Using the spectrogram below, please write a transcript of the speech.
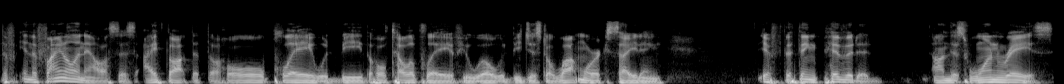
the, in the final analysis, I thought that the whole play would be the whole teleplay, if you will, would be just a lot more exciting if the thing pivoted on this one race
